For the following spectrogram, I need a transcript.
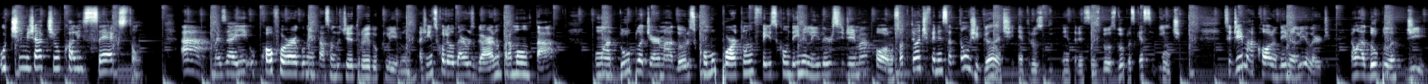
o time já tinha o Colin Sexton. Ah, mas aí qual foi a argumentação da diretoria do Cleveland? A gente escolheu o Darius Garland para montar uma dupla de armadores como o Portland fez com Damian Lillard e CJ McCollum. Só que tem uma diferença tão gigante entre, os, entre essas duas duplas que é a seguinte: CJ McCollum e Damian Lillard é uma dupla de,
